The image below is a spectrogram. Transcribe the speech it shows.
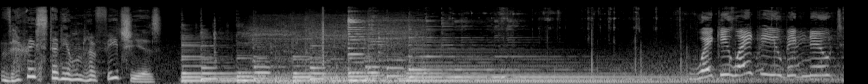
Very steady on her feet she is. Wakey, wakey, you big newt.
